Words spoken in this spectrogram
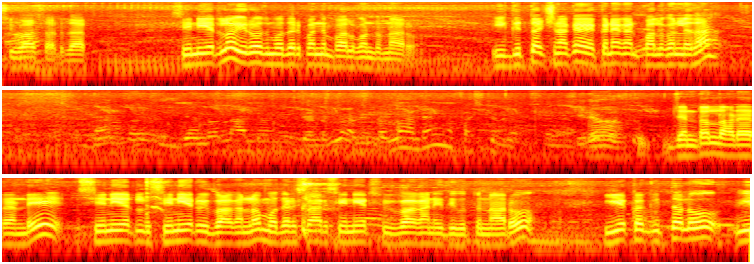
శివ సర్దార్. సీనియర్లో ఈరోజు మొదటి పందెం పాల్గొంటున్నారు. ఈ గిత్త వచ్చినాక ఎక్కడే కానీ పాల్గొనలేదా? జనరల్ ఆడారండి. సీనియర్లు సీనియర్ విభాగంలో మొదటిసారి సీనియర్స్ విభాగానికి దిగుతున్నారు. ఈ యొక్క గిత్తలు ఈ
